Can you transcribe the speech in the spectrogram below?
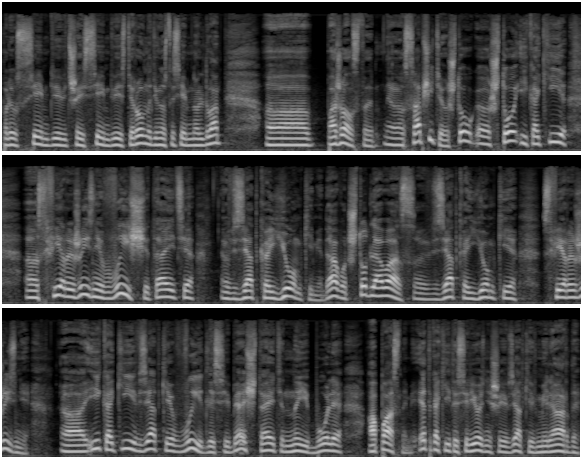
плюс 7967 200 ровно 9702. Э, пожалуйста, э, сообщите, что, что и какие сферы жизни вы считаете взяткоемкими, да, вот что для вас взяткоемкие сферы жизни – и какие взятки вы для себя считаете наиболее опасными. Это какие-то серьезнейшие взятки в миллиарды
